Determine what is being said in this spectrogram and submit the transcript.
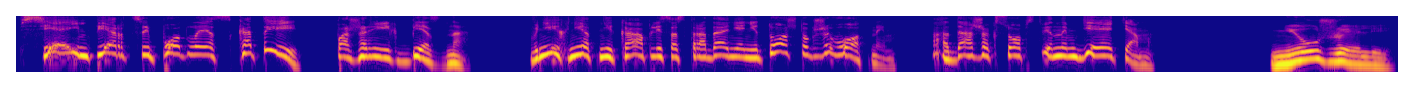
Все имперцы подлые скоты! Пожри их бездна! В них нет ни капли сострадания не то что к животным, а даже к собственным детям!» «Неужели?»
